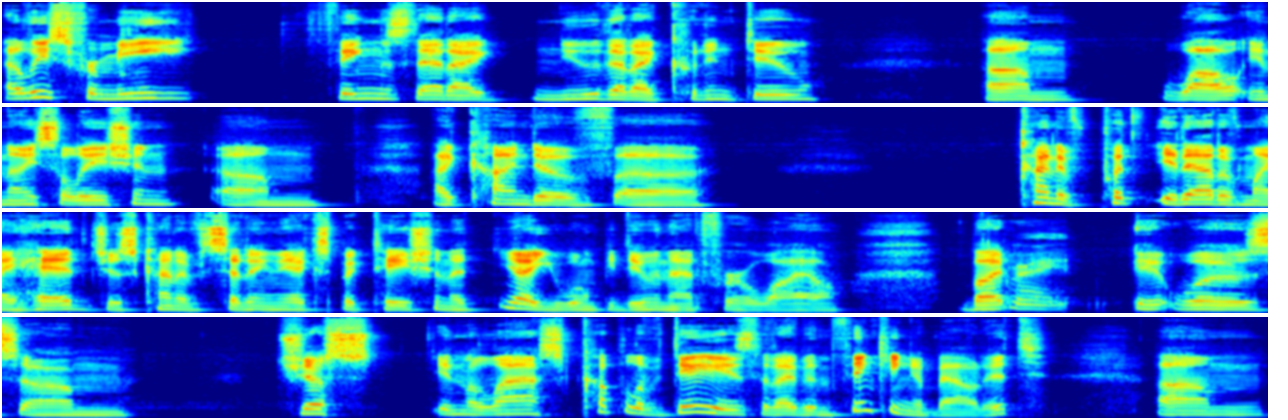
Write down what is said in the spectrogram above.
at least for me, things that I knew that I couldn't do um, while in isolation, um, I kind of. Uh, kind of put it out of my head, just kind of setting the expectation that yeah, you won't be doing that for a while. But Right. it was um, just in the last couple of days that I've been thinking about it. Um,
